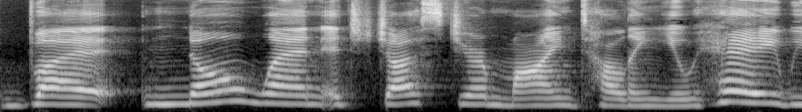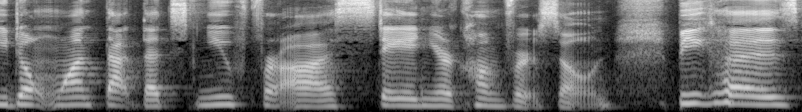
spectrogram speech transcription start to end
But know when it's just your mind telling you, hey, we don't want that. That's new for us. Stay in your comfort zone. Because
